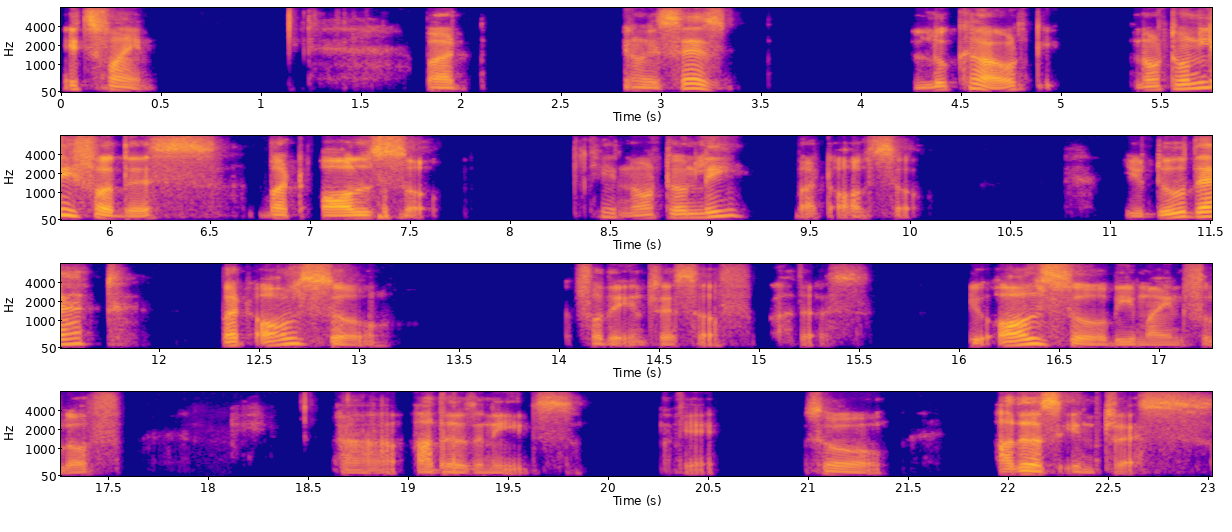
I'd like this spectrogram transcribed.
It's fine. But you know, it says, look out not only for this, but also. Okay, not only, but also. You do that, but also for the interests of others. You also be mindful of uh, others' needs. Okay, so others' interests.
